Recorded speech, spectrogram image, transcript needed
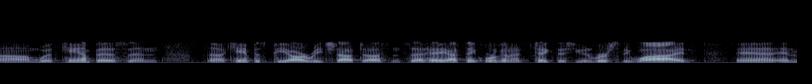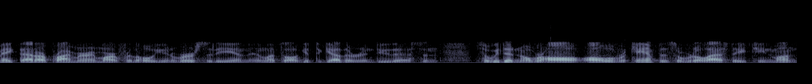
um, with campus and. Uh, campus PR reached out to us and said, "Hey, I think we're going to take this university wide and, and make that our primary mark for the whole university, and, and let's all get together and do this. And so we did an overhaul all over campus over the last 18 months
